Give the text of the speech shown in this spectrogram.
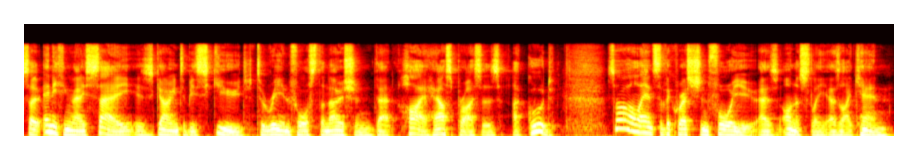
so anything they say is going to be skewed to reinforce the notion that high house prices are good. So I'll answer the question for you, as honestly as I can.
